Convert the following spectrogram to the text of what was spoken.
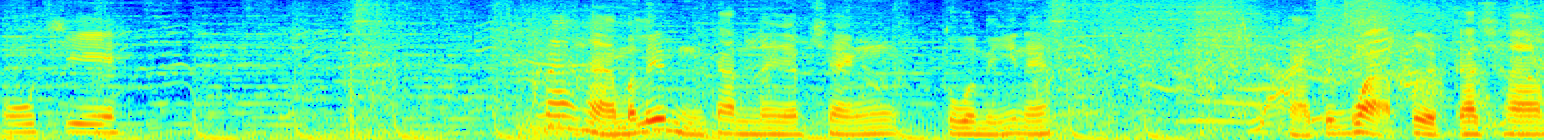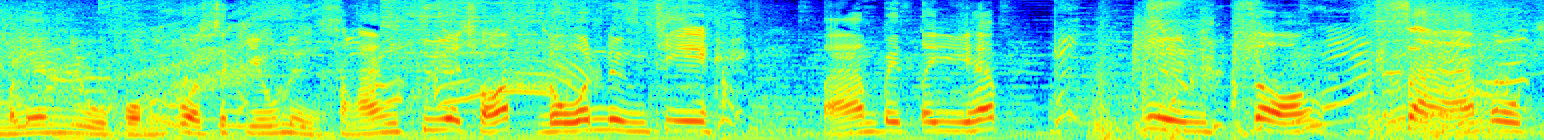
โอเคน่าหามาเล่นเหมือนกันนะครับแชงตัวนี้นะ หาจังหวะเปิดกาชามาเล่นอยู่ผมกดสกิลหนึ่งครั้งเพื่อช็อตโดนหนึ่งทีตามไปตีครับหนึ่งสองสามโอเค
